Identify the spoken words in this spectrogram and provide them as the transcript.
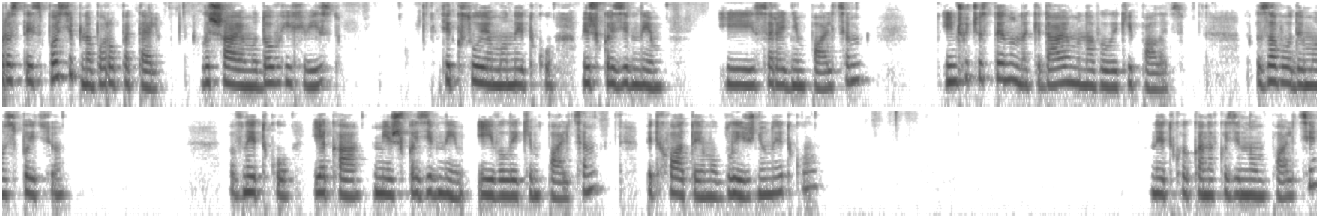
Простий спосіб набору петель. Лишаємо довгий хвіст, фіксуємо нитку між вказівним і середнім пальцем. Іншу частину накидаємо на великий палець. Заводимо спицю в нитку, яка між вказівним і великим пальцем. Підхватуємо ближню нитку, нитку, яка на вказівному пальці,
